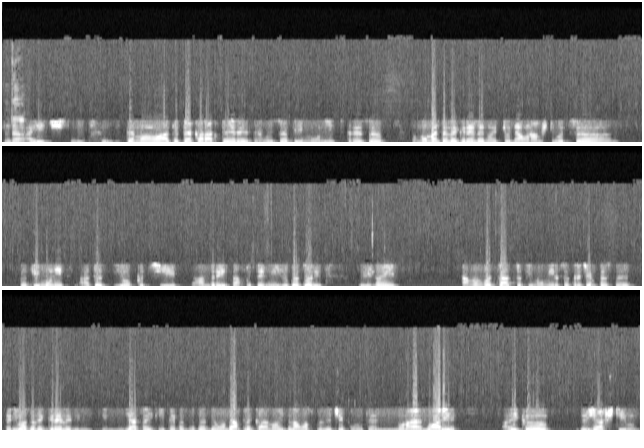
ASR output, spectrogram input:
Da. Aici suntem atâtea caractere, trebuie să fim uniți, trebuie să, în momentele grele, noi totdeauna am știut să, să fim uniți, atât eu cât și Andrei, staful tehnic, jucătorii. Deci noi am învățat să fim umili, să trecem peste perioadele grele din, din viața echipei, pentru că de unde am plecat noi, de la 11 puncte în luna ianuarie, adică deja știm,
